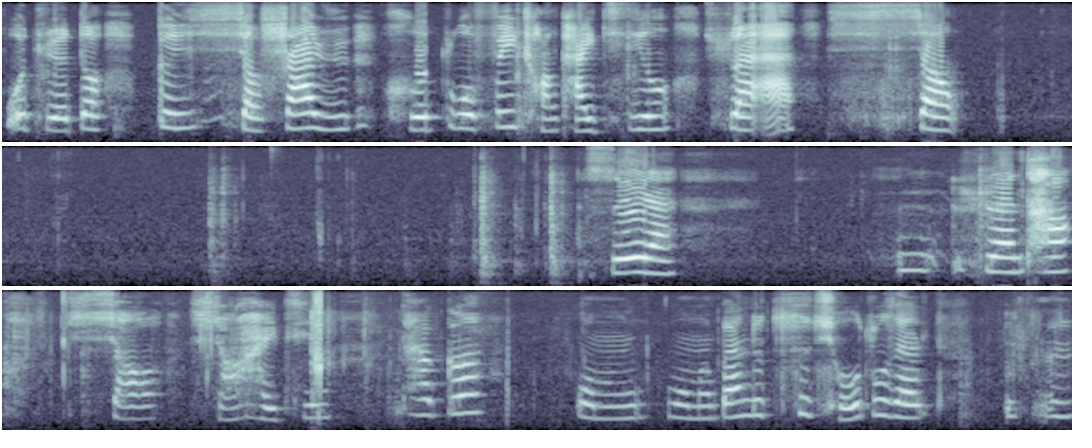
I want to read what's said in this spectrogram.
我觉得跟小鲨鱼合作非常开心，虽然像虽然嗯虽然他。小小海星，他跟我们我们班的刺球坐在嗯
